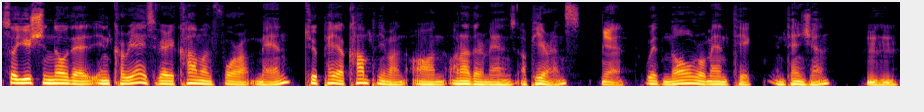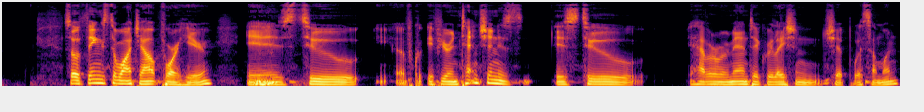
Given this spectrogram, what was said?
So you should know that in Korea, it's very common for a man to pay a compliment on another man's appearance Yeah. with no romantic intention. So things to watch out for here is to of cou- if your intention is is to have a romantic relationship with someone,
